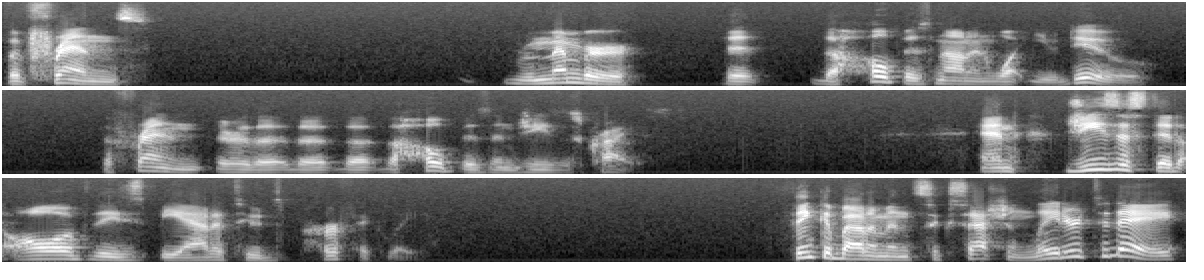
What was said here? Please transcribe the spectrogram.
But, friends, remember that the hope is not in what you do. The friend or the, the, the, the hope is in Jesus Christ. And Jesus did all of these beatitudes perfectly. Think about them in succession. Later today,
